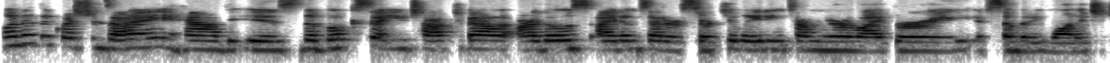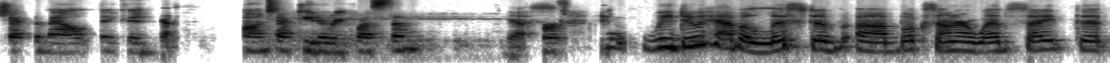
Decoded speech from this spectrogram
one of the questions I have is the books that you talked about, are those items that are circulating from your library? If somebody wanted to check them out, they could contact you to request them? Yes. We do have a list of uh, books on our website that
